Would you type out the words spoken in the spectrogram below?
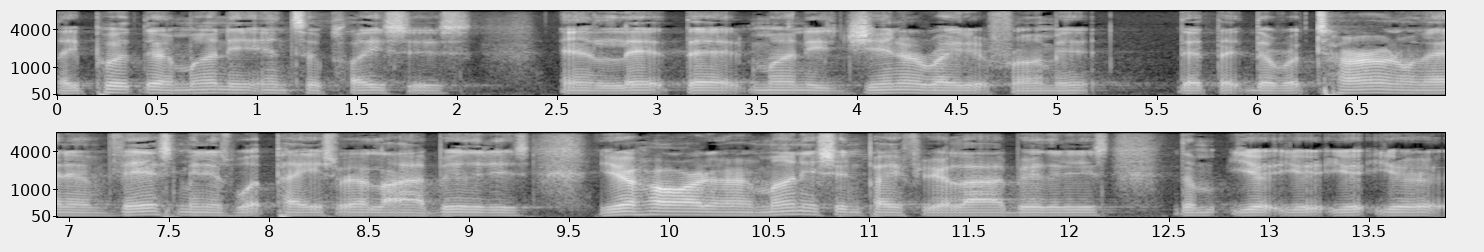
They put their money into places and let that money generated from it that the, the return on that investment is what pays for their liabilities. Your hard earned money shouldn't pay for your liabilities. The your your your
